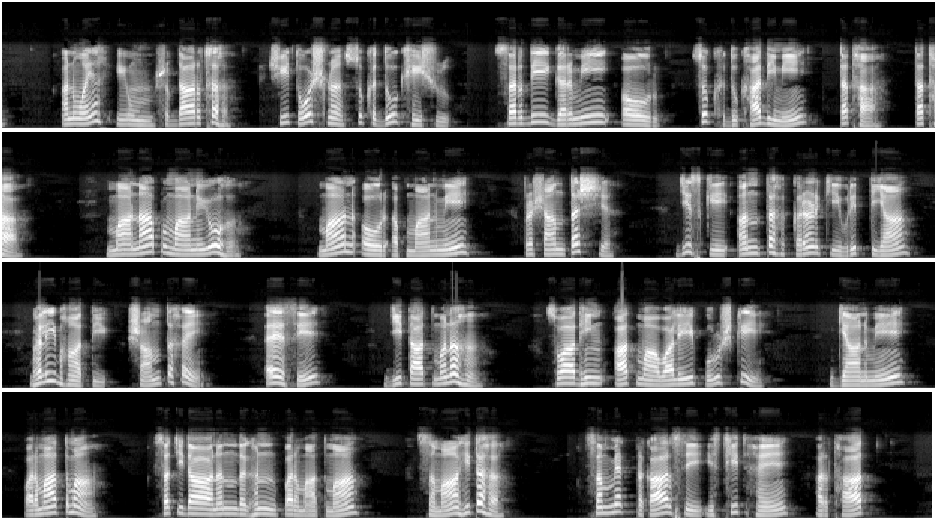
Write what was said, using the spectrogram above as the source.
अन्वय एवं शब्दार्थ। शीतोष्ण सुख दुखेषु सर्दी, गर्मी और सुख दुखादि में तथा तथा मानापमानयो मान और अपमान में प्रशांतस्य, जिसकी अंतकरण की वृत्तियाँ भली भांति शांत है, ऐसे जीतात्मन स्वाधीन आत्मा वाले पुरुष के ज्ञान में परमात्मा सचिदानंद घन परमात्मा समाहित। सम्यक प्रकार से स्थित हैं, अर्थात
